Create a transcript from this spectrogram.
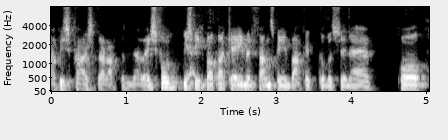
I'll be surprised if that happened though. I Just before we Yeah. speak about that game and fans being back at Goodison, uh, Paul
